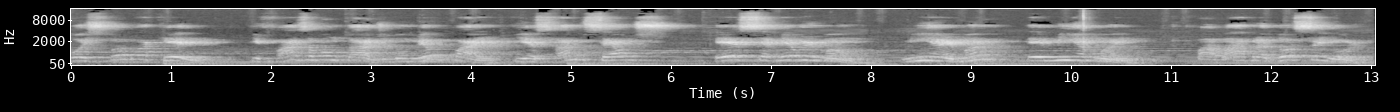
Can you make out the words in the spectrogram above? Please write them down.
pois todo aquele que faz a vontade do meu Pai que está nos céus, esse é meu irmão, minha irmã e minha mãe. Palavra do Senhor.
